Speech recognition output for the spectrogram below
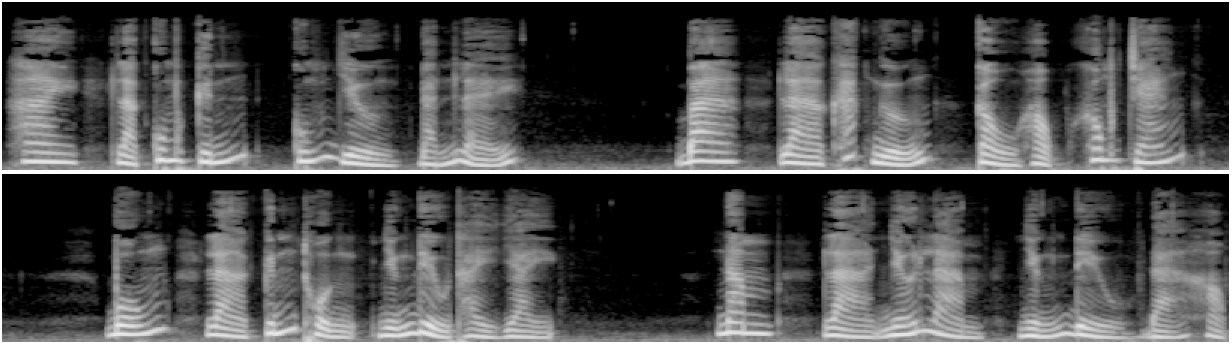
Hai là cung kính, cúng dường, đảnh lễ. Ba là khát ngưỡng, cầu học không chán. Bốn là kính thuận những điều thầy dạy. Năm là nhớ làm những điều đã học.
